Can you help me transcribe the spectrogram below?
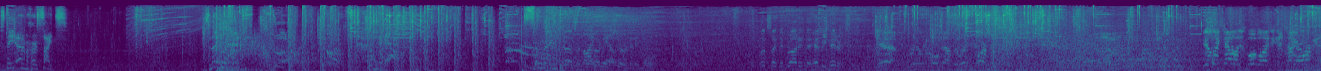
Stay out of her sights! Surrender will. Looks like they brought in the heavy hitters. Yeah, really out the. Feels like Talon is mobilizing an entire army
